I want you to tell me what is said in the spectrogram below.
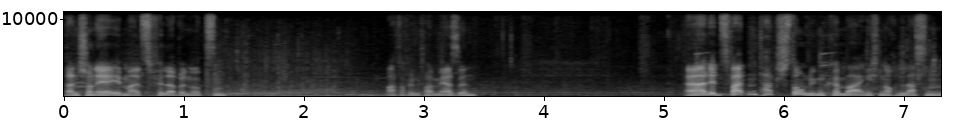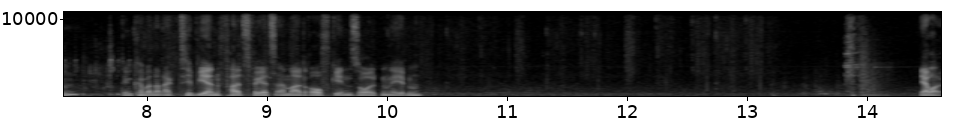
Dann schon eher eben als Filler benutzen. Macht auf jeden Fall mehr Sinn. Äh, den zweiten Touchstone, den können wir eigentlich noch lassen. Den können wir dann aktivieren, falls wir jetzt einmal draufgehen sollten eben. Jawohl,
